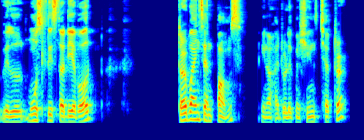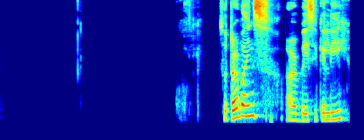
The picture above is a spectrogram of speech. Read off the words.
We'll mostly study about turbines and pumps in our hydraulic machines chapter. So turbines are basically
